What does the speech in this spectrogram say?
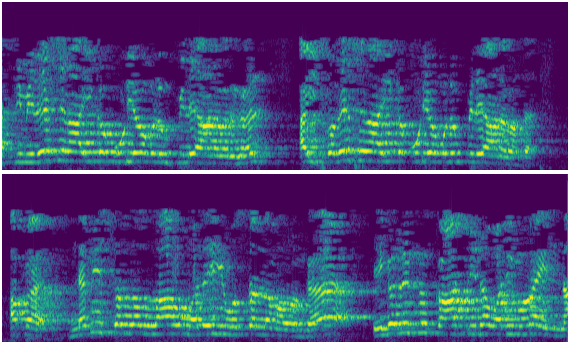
அசிமிலேஷன் ஆகிக்கக்கூடியவங்களும் பிழையானவர்கள் ஐசோலேஷன் ஆகிக்கக்கூடியவங்களும் பிழையானவங்க. அப்ப நபி சொல்லலாம் வலைஹி வசல்லம் அவங்க எங்களுக்கு காட்டின வழிமுறை என்ன?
